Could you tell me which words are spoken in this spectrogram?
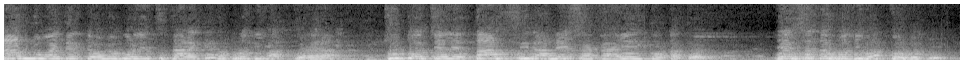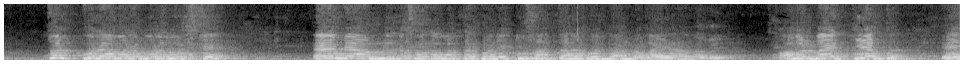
নান্নু ভাইদেরকে আমি বলেছি, তারা কেন প্রতিবাদ করে না? ছোট ছেলে, তার সিরা নেশাকা এই কথা কয়। এর সাথে প্রতিবাদ করব কি? চট করে আমার বলে বসছে। এই মেয়ে আপনাদের কথাবার্তা করে একটু সাবধানে করব আমরা বাইরে আনবে আমার ভাই কে? এই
